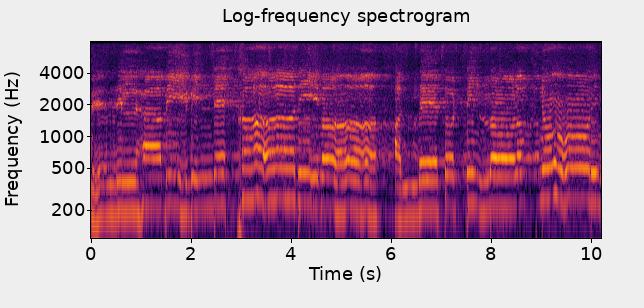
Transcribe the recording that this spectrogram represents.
പേരിൽ ഹബീബിന്റെ അന്നേ തൊട്ടിന്നോളം നൂറിൻ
